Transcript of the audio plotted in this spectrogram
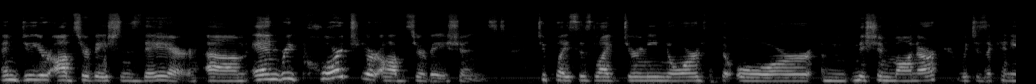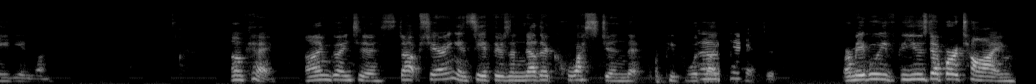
and do your observations there. Um, and report your observations to places like Journey North or um, Mission Monarch, which is a Canadian one. Okay, I'm going to stop sharing and see if there's another question that people would like Okay. answered. Or maybe we've used up our time.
